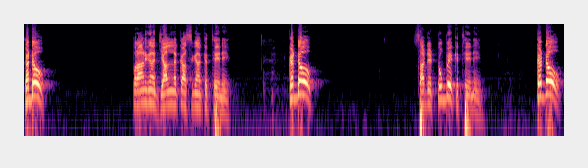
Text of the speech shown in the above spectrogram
ਕੱਢੋ। ਪੁਰਾਣੀਆਂ ਜਲ ਨਿਕਾਸੀਆਂ ਕਿੱਥੇ ਨੇ? ਕੱਢੋ। ਸਾਡੇ ਟੋਬੇ ਕਿੱਥੇ ਨੇ? ਕੱਢੋ।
